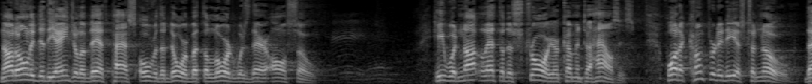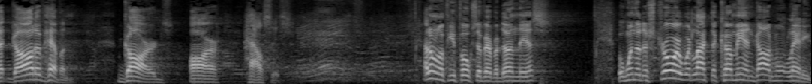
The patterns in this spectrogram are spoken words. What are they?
Not only did the angel of death pass over the door, but the Lord was there also. He would not let the destroyer come into houses. What a comfort it is to know that God of heaven guards our houses. I don't know if you folks have ever done this, but when the destroyer would like to come in, God won't let him.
